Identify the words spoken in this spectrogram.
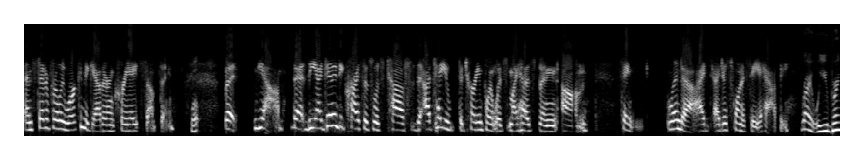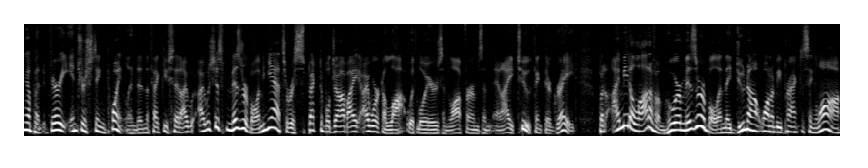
instead of really working together and create something. Well, but yeah that the identity crisis was tough. I tell you the turning point was my husband um saying Linda, I, I just want to see you happy. Right. Well, you bring up a very interesting point, Linda, and the fact you said I, I was just miserable. I mean, yeah, it's a respectable job. I, I work a lot with lawyers and law firms, and, and I too think they're great. But I meet a lot of them who are miserable and they do not want to be practicing law.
